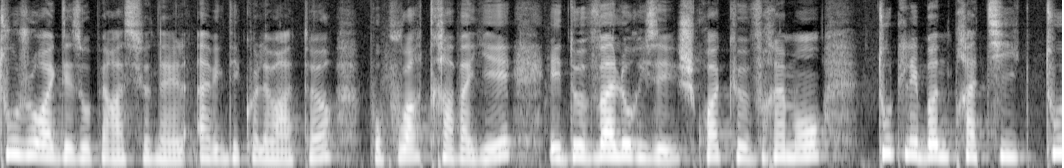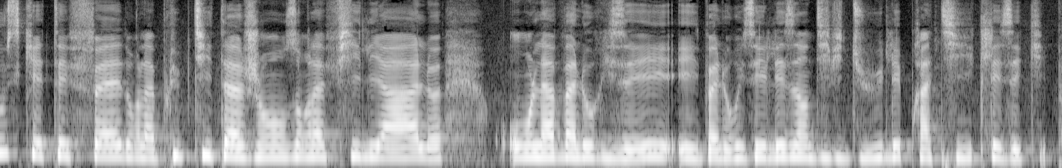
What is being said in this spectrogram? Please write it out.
toujours avec des opérationnels, avec des collaborateurs, pour pouvoir travailler et de valoriser. Je crois que vraiment, toutes les bonnes pratiques, tout ce qui était fait dans la plus petite agence, dans la filiale, on l'a valorisé et valorisé les individus, les pratiques, les équipes.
